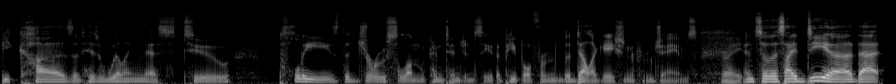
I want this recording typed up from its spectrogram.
because of his willingness to please the Jerusalem contingency, the people from the delegation from James. right. And so this idea that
